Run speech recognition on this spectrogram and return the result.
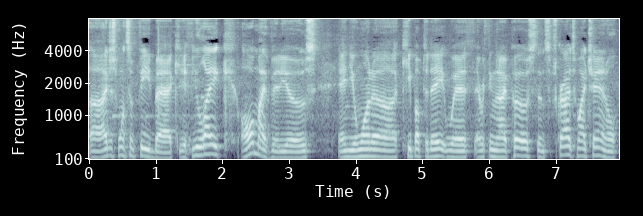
uh, I just want some feedback. If you like all my videos and you want to keep up to date with everything that I post, then subscribe to my channel.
